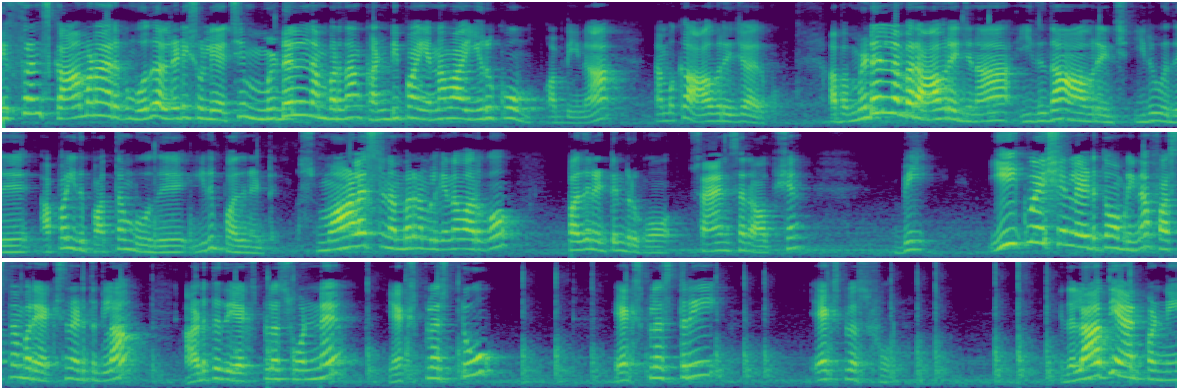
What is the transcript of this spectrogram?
டிஃப்ரென்ஸ் காமனாக இருக்கும்போது ஆல்ரெடி சொல்லியாச்சு மிடில் நம்பர் தான் கண்டிப்பாக என்னவா இருக்கும் அப்படின்னா நமக்கு ஆவரேஜாக இருக்கும். அப்போ மிடில் நம்பர் ஆவரேஜ்னா இதுதான் ஆவரேஜ் இருபது அப்போ இது பத்தொம்போது இது பதினெட்டு. ஸ்மாலஸ்ட் நம்பர் நம்மளுக்கு என்னவா இருக்கும்? பதினெட்டுன்னு இருக்கும். ஸோ ஆன்சர் ஆப்ஷன் பி ஈக்குவேஷனில் எடுத்தோம் அப்படின்னா ஃபர்ஸ்ட் நம்பர் எக்ஸ்னு எடுத்துக்கலாம். அடுத்தது எக்ஸ் பிளஸ் ஒன்று x plus two x plus three x plus four இது எல்லாத்தையும் ஆட் பண்ணி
